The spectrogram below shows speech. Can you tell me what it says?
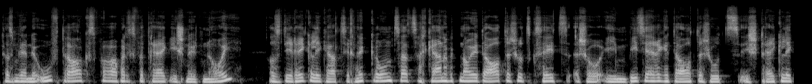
Das mit diesen Auftragsverarbeitungsverträgen ist nicht neu. Also die Regelung hat sich nicht grundsätzlich gerne mit dem neuen Datenschutzgesetz. Schon im bisherigen Datenschutz ist die Regelung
